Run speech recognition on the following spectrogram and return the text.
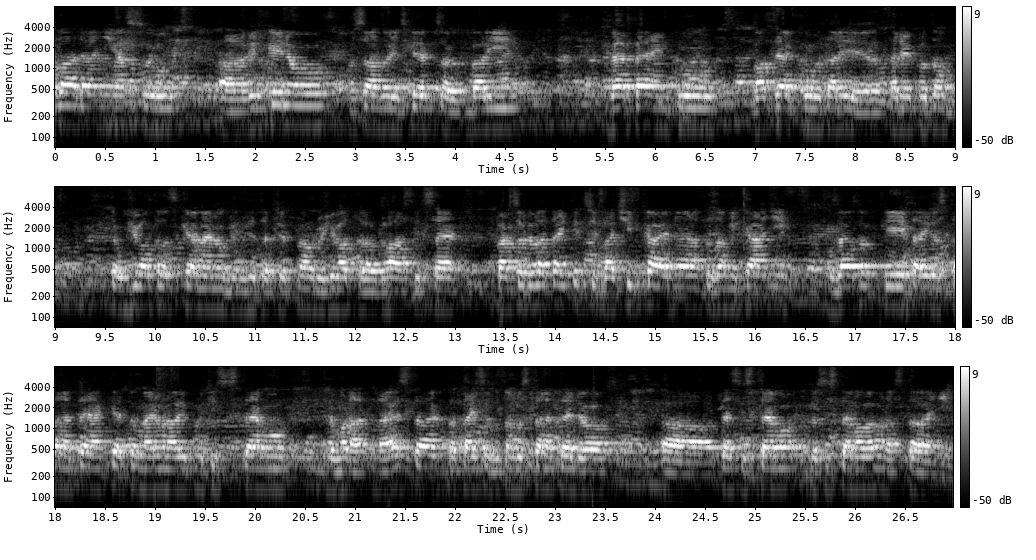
ovládání hlasu, Wi-Fi, on se vám to vždycky takto rozbalí, VPN, baterku, tady, tady je potom to uživatelské jméno, kde můžete přepnout uživatele, odhlásit se. Pak jsou dole tady ty tři tlačítka, jedno je na to zamykání obrazovky, tady dostanete nějaké to jméno na vypnutí systému nebo na, na restart a tady se potom dostanete do, uh, té systému, do systémového nastavení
